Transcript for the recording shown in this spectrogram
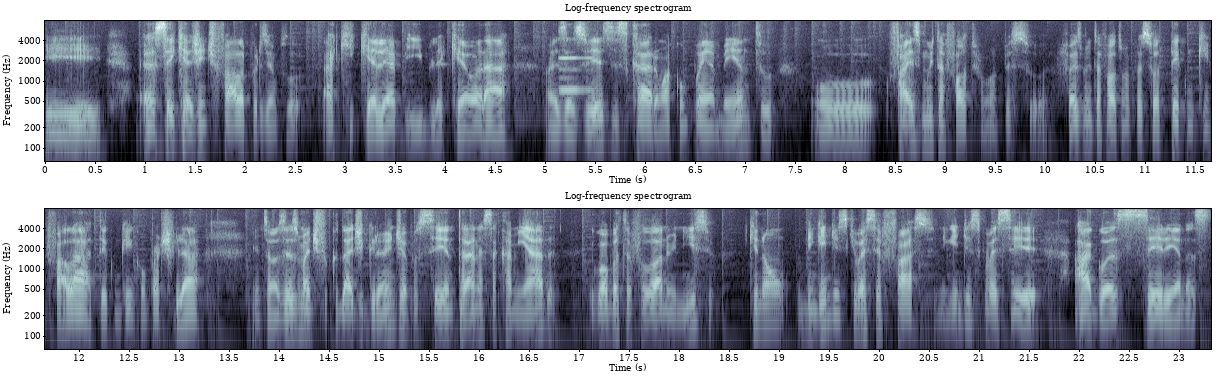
E eu sei que a gente fala, por exemplo, aqui quer ler a Bíblia, quer orar, mas às vezes, cara, um acompanhamento o, faz muita falta para uma pessoa. Faz muita falta uma pessoa ter com quem falar, ter com quem compartilhar. Então, às vezes, uma dificuldade grande é você entrar nessa caminhada, igual o Butter falou lá no início, que não. Ninguém disse que vai ser fácil, ninguém disse que vai ser águas serenas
